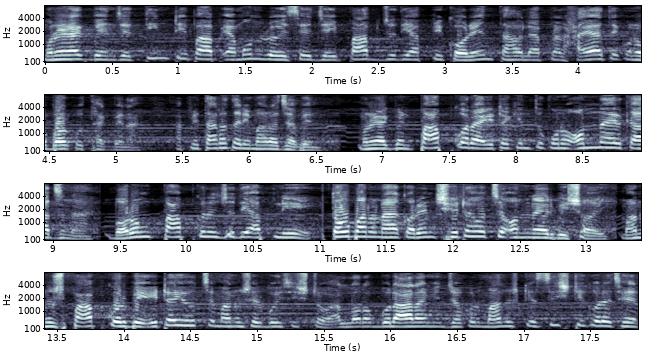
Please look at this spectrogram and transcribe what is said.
মনে রাখবেন যে তিনটি পাপ এমন রয়েছে যে পাপ যদি আপনি করেন, তাহলে আপনার হায়াতে কোনো বরকত থাকবে না। আপনি তাড়াতাড়ি মারা যাবেন। মনে রাখবেন, পাপ করা এটা কিন্তু কোনো অন্যায়ের কাজ না। বরং পাপ করে যদি আপনি তৌবানা না করেন, সেটা হচ্ছে অন্যায়ের বিষয়। মানুষ পাপ করবে, এটাই হচ্ছে মানুষের বৈশিষ্ট্য। আল্লাহ রব্বুল আলমিন যখন মানুষকে সৃষ্টি করেছেন,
